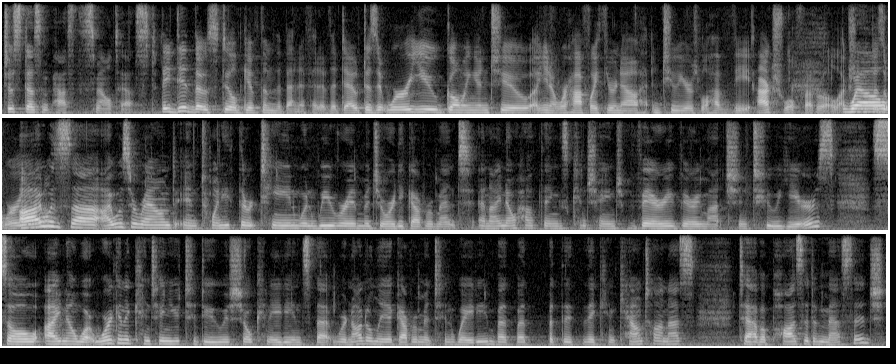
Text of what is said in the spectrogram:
just doesn't pass the smell test. They did, though, still give them the benefit of the doubt. Does it worry you going into, you know, we're halfway through now. In two years, we'll have the actual federal election. Well, Does it worry you? I was uh, I was around in 2013 when we were in majority government, and I know how things can change very, very much in two years. So I know what we're going to continue to do is show Canadians that we're not only a government in waiting, but but but that they can count on us to have a positive message.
